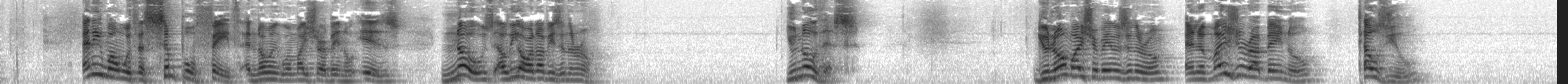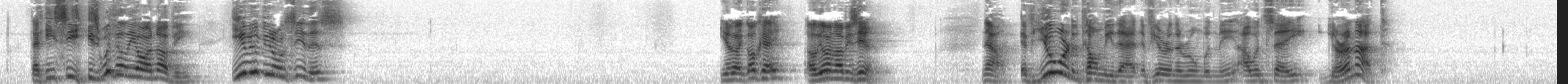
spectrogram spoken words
anyone with a simple faith and knowing what Moshe Rabbeinu is knows Eliyahu Navi is in the room. You know this. You know Moshe Rabbeinu is in the room, and if Moshe Rabbeinu tells you that he see he's with Eliyahu Navi, even if you don't see this, you're like, okay, Eliyahu Navi's here. Now, if you were to tell me that if you're in the room with me, I would say you're a nut.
